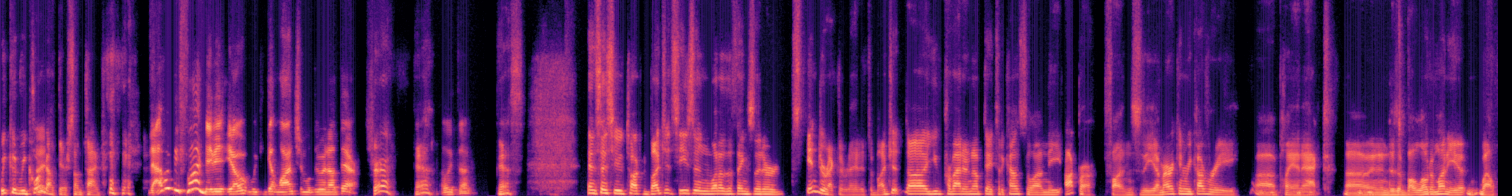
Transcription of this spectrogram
We could record out there sometime. that would be fun. Maybe you know we could get lunch and we'll do it out there. Sure. Yeah, I like that. Yes. And since you talked budget season, one of the things that are indirectly related to budget, uh, you provided an update to the council on the ARPA funds, the American Recovery uh, mm-hmm. Plan mm-hmm. Act. Uh, mm-hmm. and there's a boatload of money. Well,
